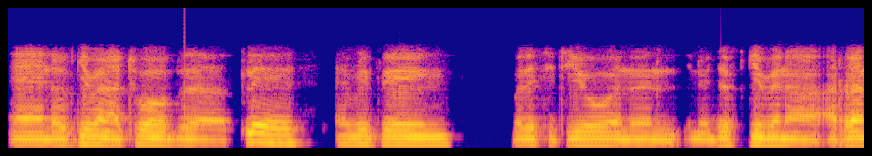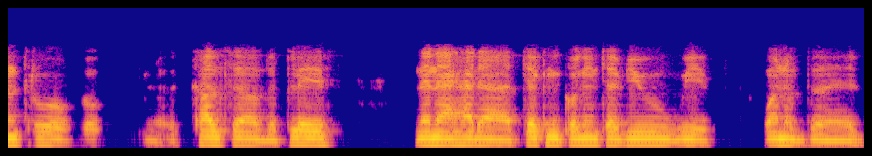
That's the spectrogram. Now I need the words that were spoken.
and I was given a tour of the place, everything by the CTO, and then, you know, just given a, a run through of, of you know, the culture of the place. Then I had a technical interview with one of the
